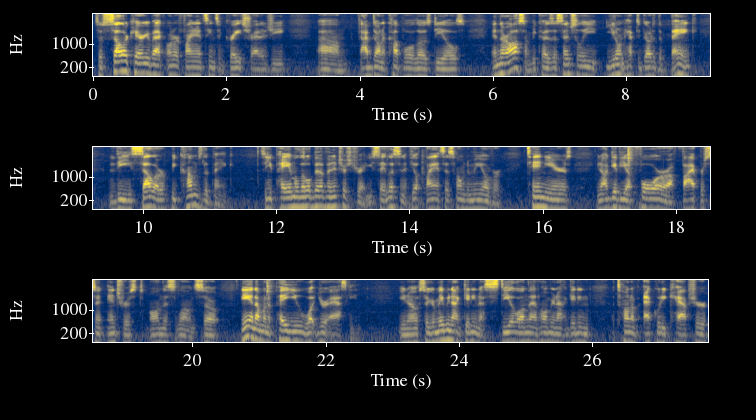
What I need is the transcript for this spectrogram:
So seller carryback owner financing is a great strategy. Um, I've done a couple of those deals, and they're awesome because essentially you don't have to go to the bank. The seller becomes the bank. So you pay him a little bit of an interest rate. You say, listen, if you'll finance this home to me over 10 years, you know, I'll give you a four or a five percent interest on this loan. So, and I'm going to pay you what you're asking. You know, so you're maybe not getting a steal on that home. You're not getting a ton of equity capture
